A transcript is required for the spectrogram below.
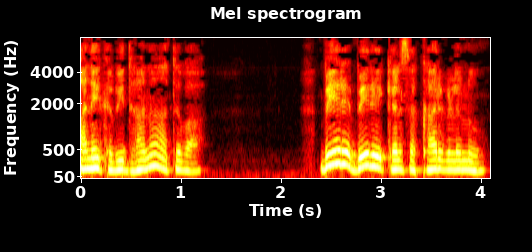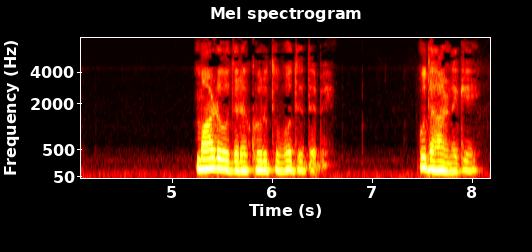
ಅನೇಕ ವಿಧಾನ ಅಥವಾ ಬೇರೆ ಬೇರೆ ಕೆಲಸ ಕಾರ್ಯಗಳನ್ನು ಮಾಡುವುದರ ಕುರಿತು ಓದಿದ್ದೇವೆ ಉದಾಹರಣೆಗೆ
